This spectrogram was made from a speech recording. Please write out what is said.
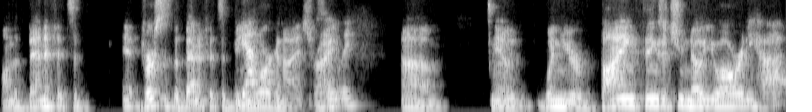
on the benefits of versus the benefits of being yeah, organized, right? Um, you know, when you're buying things that you know you already have,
